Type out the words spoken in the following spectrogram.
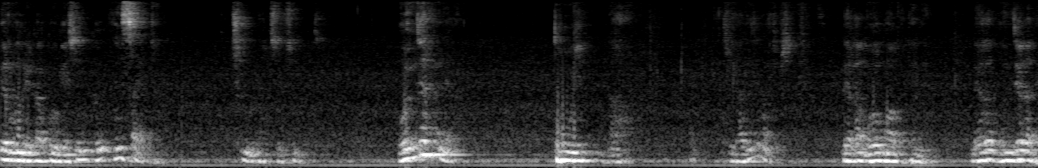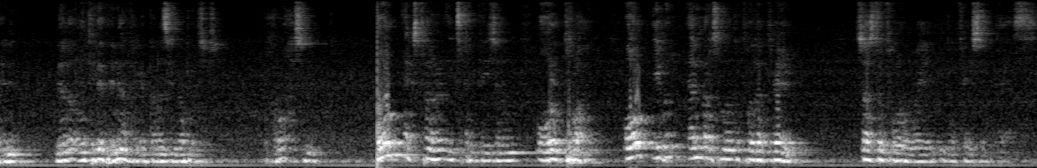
여러분들이 갖고 계신 그 인사이트 충분히 하실 수 있습니다. 언제 하느냐? It now. 기다리지 마십시오. 내가 뭐뭐하고 되면, 내가 언제가 되면, 내가 어떻게 되면 하겠다는 생각 보십시오. 바로 하시면 됩니다. All external expectation, all pride, or even embarrassment for the failure, just to fall away in the face of death.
